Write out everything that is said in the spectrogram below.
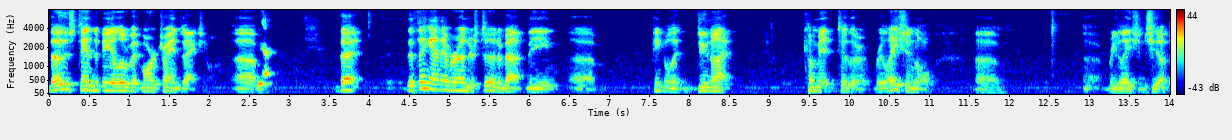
those tend to be a little bit more transactional um, Yeah. the the thing i never understood about the um, people that do not commit to the relational um uh, relationship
